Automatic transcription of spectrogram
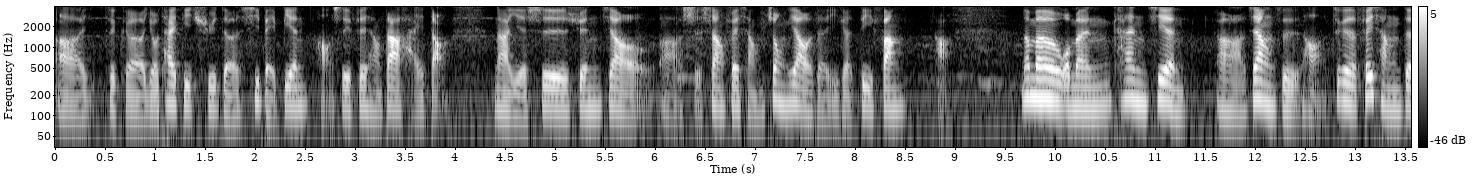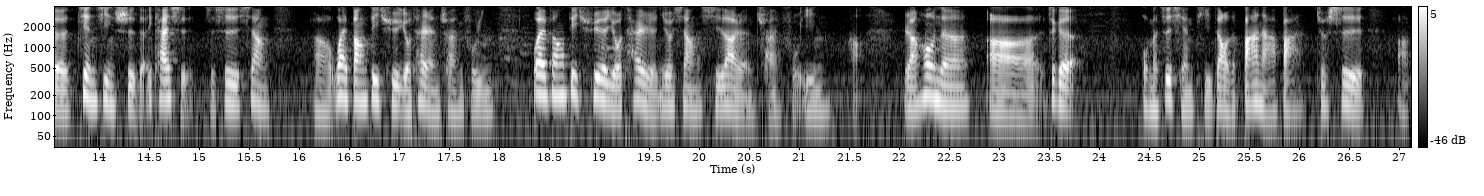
啊这个犹太地区的西北边，好，是一非常大海岛，那也是宣教啊史上非常重要的一个地方，好。那么我们看见啊、这样子哈、这个非常的渐进式的，一开始只是向啊、外邦地区犹太人传福音，外邦地区的犹太人又向希腊人传福音，好，然后呢啊、呃，这个我们之前提到的巴拿巴，就是啊、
